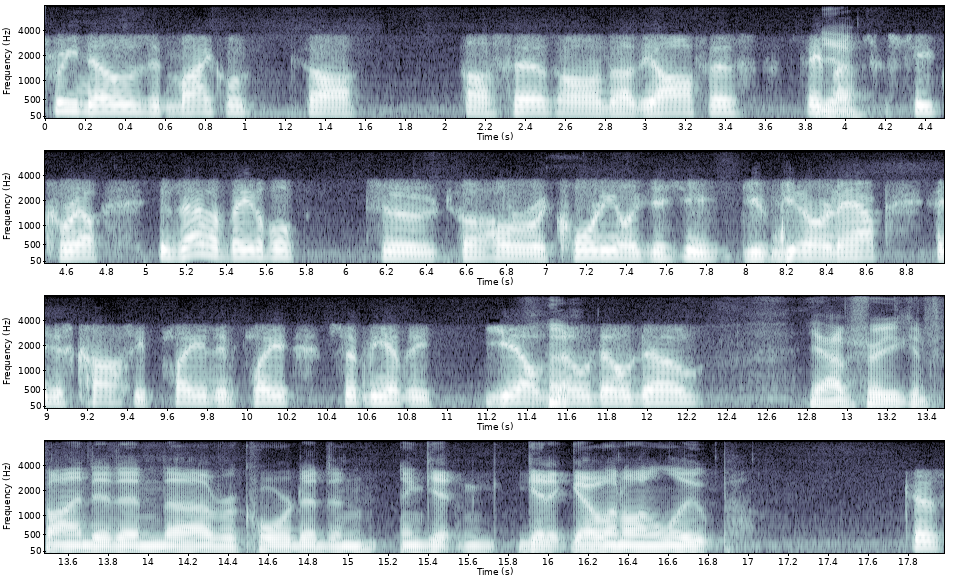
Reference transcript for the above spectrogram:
three no's that Michael uh, uh, says on uh, The Office, say Yeah. by Steve Carell, is that available to uh, on a recording, or you, you, can get on an app and just constantly play it and play it, so me have to yell no, no, no. Yeah, I'm sure you can find it and uh, record it and, and get get it going on loop. because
